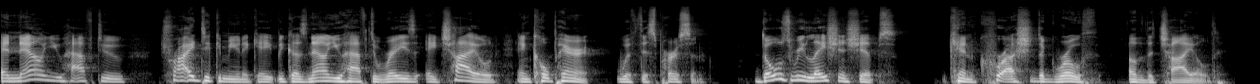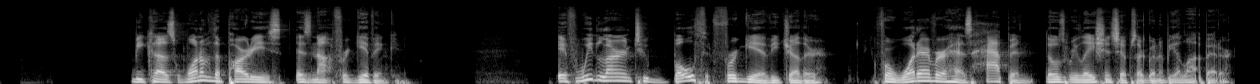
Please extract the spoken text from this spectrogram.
And now you have to try to communicate because now you have to raise a child and co-parent with this person those relationships can crush the growth of the child because one of the parties is not forgiving. If we learn to both forgive each other for whatever has happened, those relationships are going to be a lot better.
